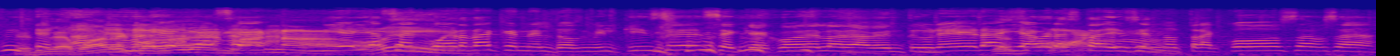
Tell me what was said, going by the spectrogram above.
Le voy a Ni recordar, ella, hermana. se, ni ella se acuerda que en el 2015 se quejó de lo de aventurera y ahora está diciendo otra cosa. O sea,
